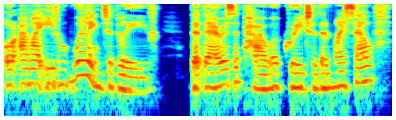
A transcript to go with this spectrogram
or am I even willing to believe, that there is a power greater than myself?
